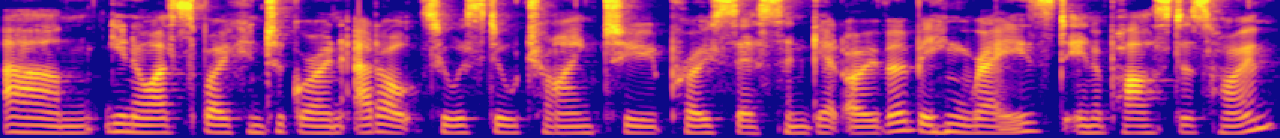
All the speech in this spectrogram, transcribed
Um, you know, I've spoken to grown adults who are still trying to process and get over being raised in a pastor's home.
